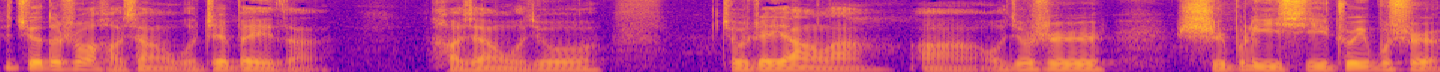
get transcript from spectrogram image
就觉得说，好像我这辈子，好像我就就这样了啊！我就是时不利兮骓不逝，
